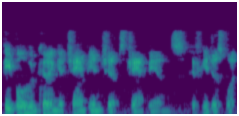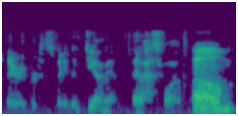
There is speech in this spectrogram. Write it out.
people who couldn't get championships champions if you just went there and participated. yeah, man. Ugh, it's wild. Um,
